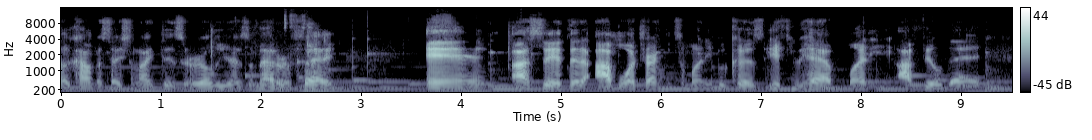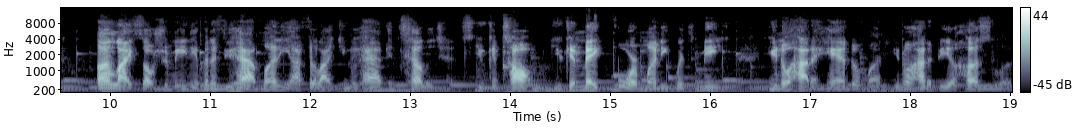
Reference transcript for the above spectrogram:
a conversation like this earlier, as a matter of fact, and I said that I'm more attracted to money because if you have money, I feel that. Unlike social media, but if you have money, I feel like you have intelligence. You can talk. You can make more money with me. You know how to handle money. You know how to be a hustler.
